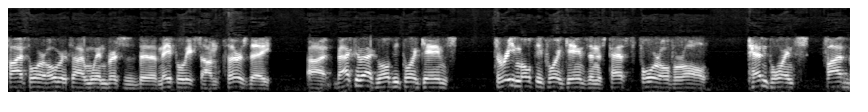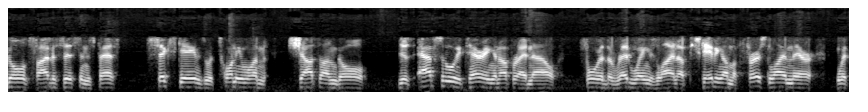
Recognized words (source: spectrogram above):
5-4 overtime win versus the Maple Leafs on Thursday. Uh, back-to-back multi-point games, three multi-point games in his past four overall. Ten points, five goals, five assists in his past six games with 21 shots on goal. Just absolutely tearing it up right now for the Red Wings lineup, skating on the first line there with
